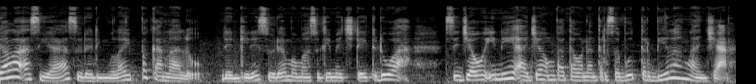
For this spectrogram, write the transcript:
Piala Asia sudah dimulai pekan lalu, dan kini sudah memasuki matchday kedua. Sejauh ini, ajang empat tahunan tersebut terbilang lancar.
